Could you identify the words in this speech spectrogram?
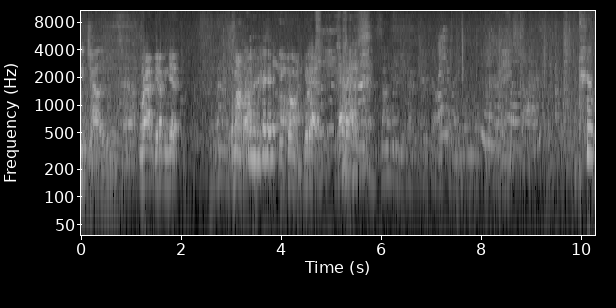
Look at Jolly with his. Rob, get up and get it. Come on, Rob. Get going. Get at it. Have at it.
